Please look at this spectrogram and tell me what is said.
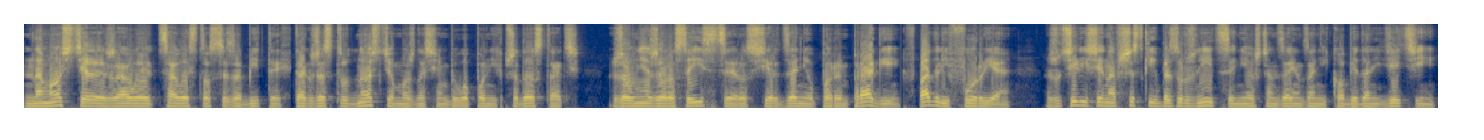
na moście leżały całe stosy zabitych, także z trudnością można się było po nich przedostać. Żołnierze rosyjscy, rozsierdzeni oporem Pragi, wpadli w furię, Rzucili się na wszystkich bez różnicy, nie oszczędzając ani kobiet, ani dzieci.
